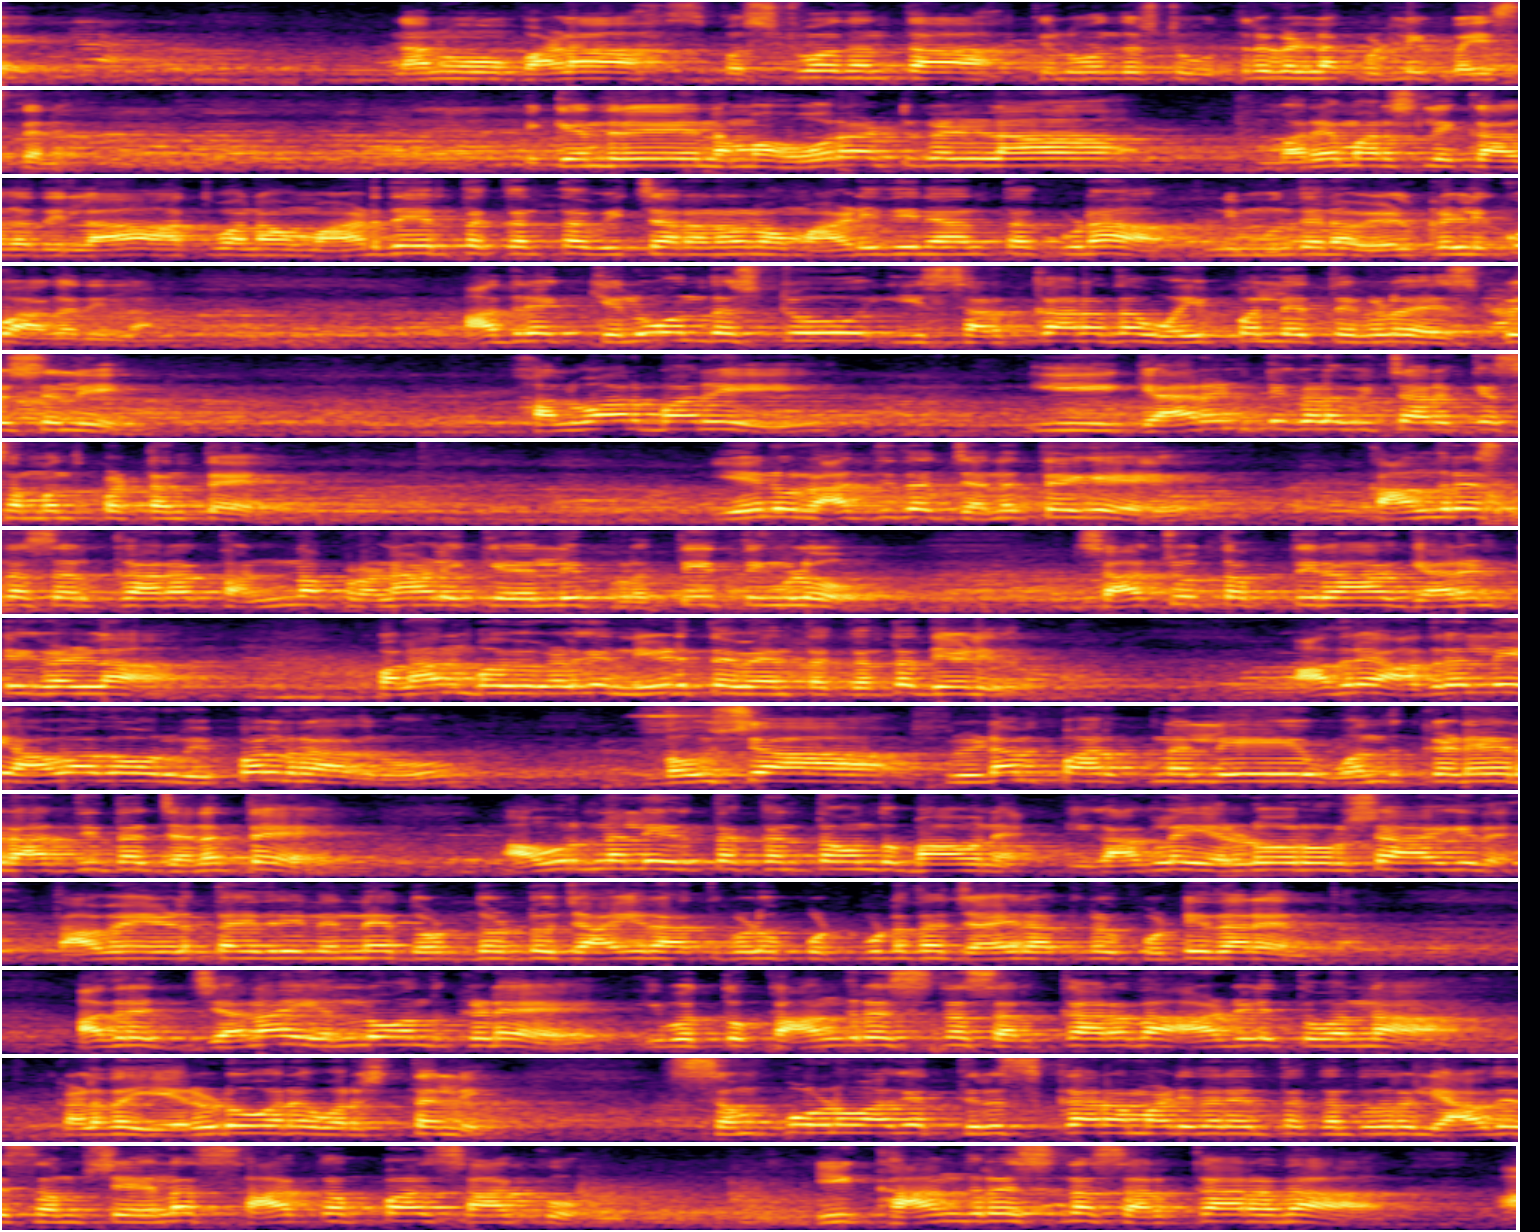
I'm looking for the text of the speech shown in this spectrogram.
ನಾನು ಭಾಳ ಸ್ಪಷ್ಟವಾದಂಥ ಕೆಲವೊಂದಷ್ಟು ಉತ್ತರಗಳನ್ನ ಕೊಡ್ಲಿಕ್ಕೆ ಬಯಸ್ತೇನೆ. ಏಕೆಂದರೆ ನಮ್ಮ ಹೋರಾಟಗಳನ್ನ ಮರೆಮಾರಿಸ್ಲಿಕ್ಕಾಗೋದಿಲ್ಲ ಅಥವಾ ನಾವು ಮಾಡದೇ ಇರತಕ್ಕಂಥ ವಿಚಾರನ ನಾವು ಮಾಡಿದ್ದೀನಿ ಅಂತ ಕೂಡ ನಿಮ್ಮ ಮುಂದೆ ನಾವು ಹೇಳ್ಕೊಳ್ಳಿಕ್ಕೂ ಆಗೋದಿಲ್ಲ. ಆದರೆ ಕೆಲವೊಂದಷ್ಟು ಈ ಸರ್ಕಾರದ ವೈಫಲ್ಯತೆಗಳು ಎಸ್ಪೆಷಲಿ ಹಲವಾರು ಬಾರಿ ಈ ಗ್ಯಾರಂಟಿಗಳ ವಿಚಾರಕ್ಕೆ ಸಂಬಂಧಪಟ್ಟಂತೆ ಏನು ರಾಜ್ಯದ ಜನತೆಗೆ ಕಾಂಗ್ರೆಸ್ನ ಸರ್ಕಾರ ತನ್ನ ಪ್ರಣಾಳಿಕೆಯಲ್ಲಿ ಪ್ರತಿ ತಿಂಗಳು ಚಾಚು ತಪ್ತಿರ ಗ್ಯಾರಂಟಿಗಳನ್ನ ಫಲಾನುಭವಿಗಳಿಗೆ ನೀಡ್ತೇವೆ ಅಂತಕ್ಕಂಥದ್ದು ಹೇಳಿದರು. ಆದರೆ ಅದರಲ್ಲಿ ಯಾವಾಗ ಅವರು ವಿಫಲರಾದರು, ಬಹುಶಃ ಫ್ರೀಡಮ್ ಪಾರ್ಕ್ನಲ್ಲಿ ಒಂದು ಕಡೆ ರಾಜ್ಯದ ಜನತೆ ಅವ್ರನ್ನಲ್ಲಿ ಇರ್ತಕ್ಕಂಥ ಒಂದು ಭಾವನೆ. ಈಗಾಗಲೇ ಎರಡೂವರೆ ವರ್ಷ ಆಗಿದೆ. ತಾವೇ ಹೇಳ್ತಾ ಇದ್ರಿ ನಿನ್ನೆ ದೊಡ್ಡ ದೊಡ್ಡ ಜಾಹೀರಾತುಗಳು ಪುಟ್ ಪುಟದ ಜಾಹೀರಾತುಗಳು ಕೊಟ್ಟಿದ್ದಾರೆ ಅಂತ. ಆದರೆ ಜನ ಎಲ್ಲೋ ಒಂದು ಕಡೆ ಇವತ್ತು ಕಾಂಗ್ರೆಸ್ನ ಸರ್ಕಾರದ ಆಡಳಿತವನ್ನು ಕಳೆದ ಎರಡೂವರೆ ವರ್ಷದಲ್ಲಿ ಸಂಪೂರ್ಣವಾಗಿ ತಿರಸ್ಕಾರ ಮಾಡಿದ್ದಾರೆ ಅಂತಕ್ಕಂಥದ್ರಲ್ಲಿ ಯಾವುದೇ ಸಂಶಯ ಇಲ್ಲ. ಸಾಕಪ್ಪ ಸಾಕು. ಈ ಕಾಂಗ್ರೆಸ್ನ ಸರ್ಕಾರದ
